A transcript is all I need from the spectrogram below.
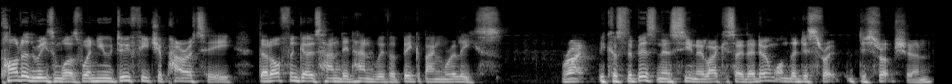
Part of the reason was when you do feature parity, that often goes hand in hand with a big bang release Right. because the business, you know, like I say, they don't want the disrupt- disruption,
